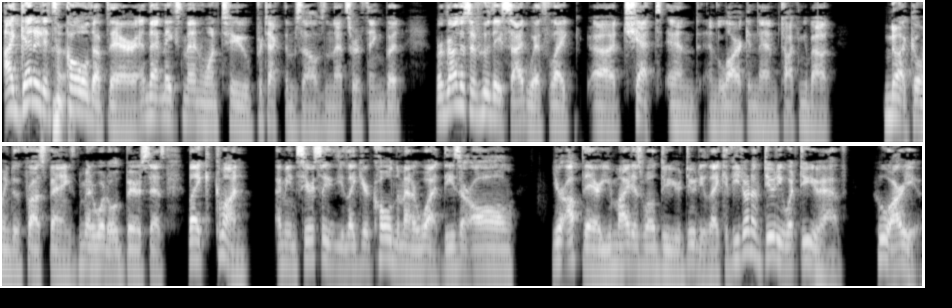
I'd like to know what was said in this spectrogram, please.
I get it, it's cold up there, and that makes men want to protect themselves and that sort of thing, but regardless of who they side with, like uh Chet and and Lark and them talking about not going to the Frost Fangs, no matter what old bear says. Like, come on. I mean, seriously, like you're cold no matter what. These are all you're up there, you might as well do your duty. Like if you don't have duty, what do you have? Who are you?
